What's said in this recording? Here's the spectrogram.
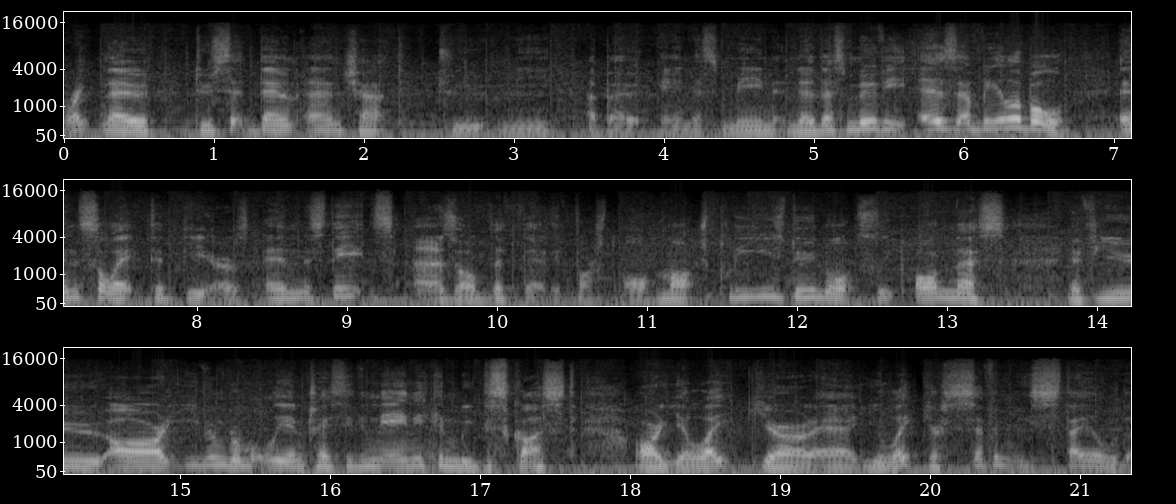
right now to sit down and chat to me about Enys Men. Now, this movie is available in selected theatres in the States as of the 31st of March. Please do not sleep on this. If you are even remotely interested in anything we discussed, or you like your uh, you like your 70s styled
